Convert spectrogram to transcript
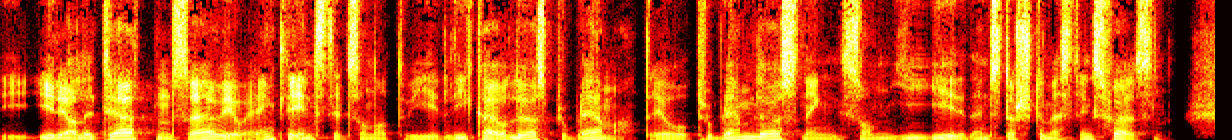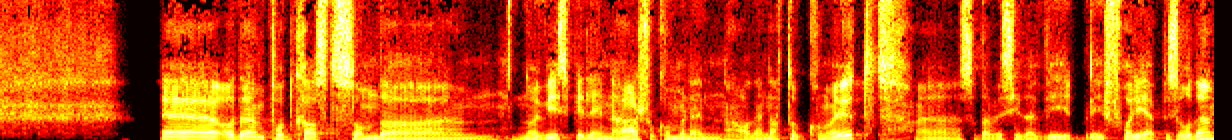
i, realiteten så er vi jo egentlig innstilt sånn at vi liker jo å løse problemer. Det er jo problemløsning som gir den største mestringsfølelsen. Eh, og det er en podkast som da Når vi spiller inn det her, så kommer den, har den nettopp kommet ut. Eh, så det vil si det blir forrige episode.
